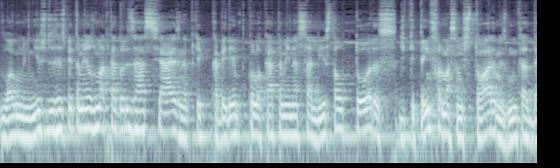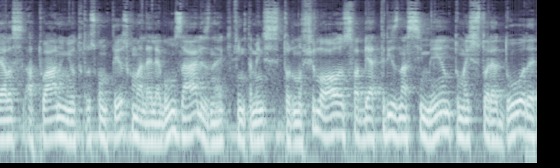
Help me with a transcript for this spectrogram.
logo no início diz respeito também aos marcadores raciais, né? Porque caberia colocar também nessa lista autoras de que têm formação história, mas muitas delas atuaram em outros contextos, como a Lélia Gonzalez, né, que também se tornou filósofa, Beatriz Nascimento, uma historiadora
